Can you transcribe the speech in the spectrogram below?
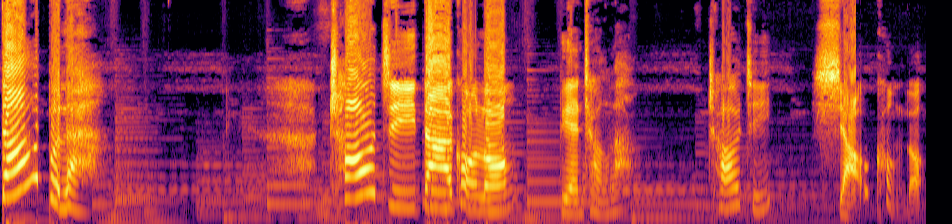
达布拉！”超级大恐龙变成了超级小恐龙。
